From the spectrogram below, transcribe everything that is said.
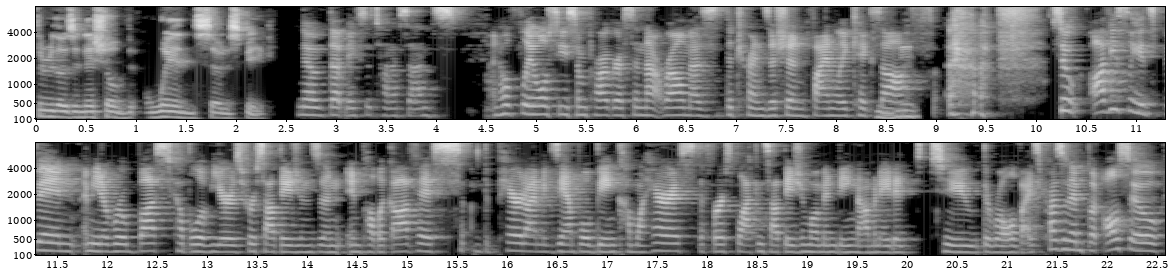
through those initial wins, so to speak. No, that makes a ton of sense. And hopefully, we'll see some progress in that realm as the transition finally kicks mm-hmm. off. So obviously, it's been, I mean, a robust couple of years for South Asians in, in public office. The paradigm example being Kamala Harris, the first Black and South Asian woman being nominated to the role of vice president, but also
